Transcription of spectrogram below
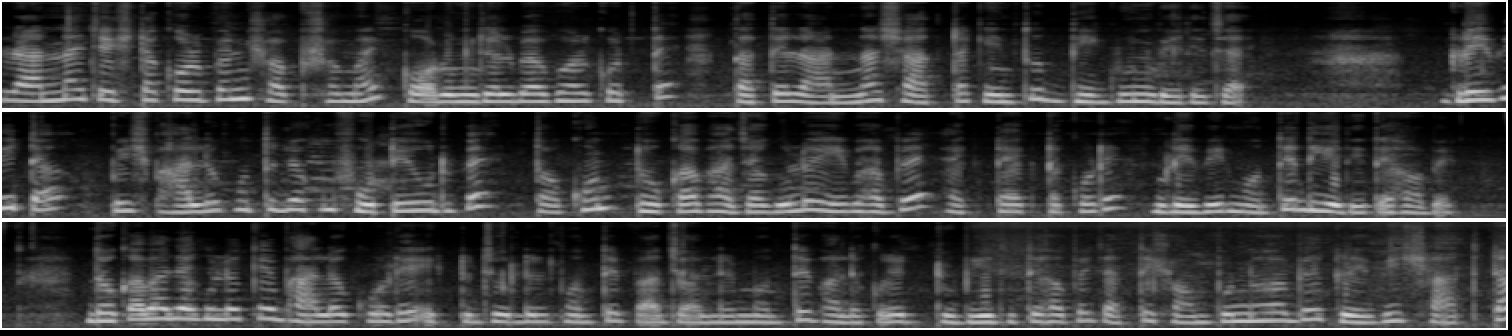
রান্নায় চেষ্টা করবেন সব সময় গরম জল ব্যবহার করতে, তাতে রান্নার স্বাদটা কিন্তু দ্বিগুণ বেড়ে যায়। গ্রেভিটা বেশ ভালো মতো যখন ফুটে উঠবে তখন ধোকা ভাজাগুলো এইভাবে একটা একটা করে গ্রেভির মধ্যে দিয়ে দিতে হবে। ধোকা ভাজাগুলোকে ভালো করে একটু জলের মধ্যে বা জলের মধ্যে ভালো করে ডুবিয়ে দিতে হবে যাতে সম্পূর্ণভাবে গ্রেভির স্বাদটা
